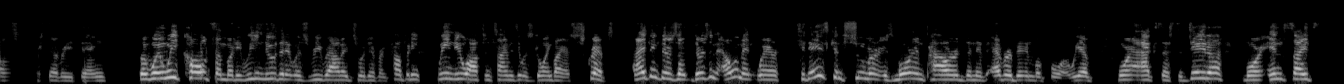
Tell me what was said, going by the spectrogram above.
outsourced everything but when we called somebody, we knew that it was rerouted to a different company. We knew oftentimes it was going by a script. And I think there's a there's an element where today's consumer is more empowered than they've ever been before. We have more access to data, more insights.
